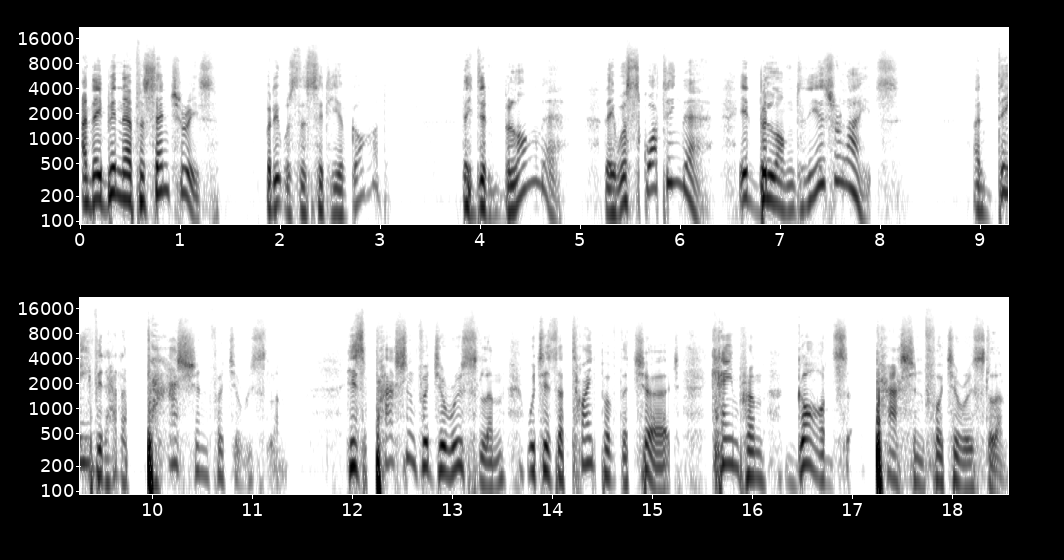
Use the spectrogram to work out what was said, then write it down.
And they've been there for centuries, but it was the city of God. They didn't belong there. They were squatting there. It belonged to the Israelites. And David had a passion for Jerusalem. His passion for Jerusalem, which is a type of the church, came from God's passion for Jerusalem.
